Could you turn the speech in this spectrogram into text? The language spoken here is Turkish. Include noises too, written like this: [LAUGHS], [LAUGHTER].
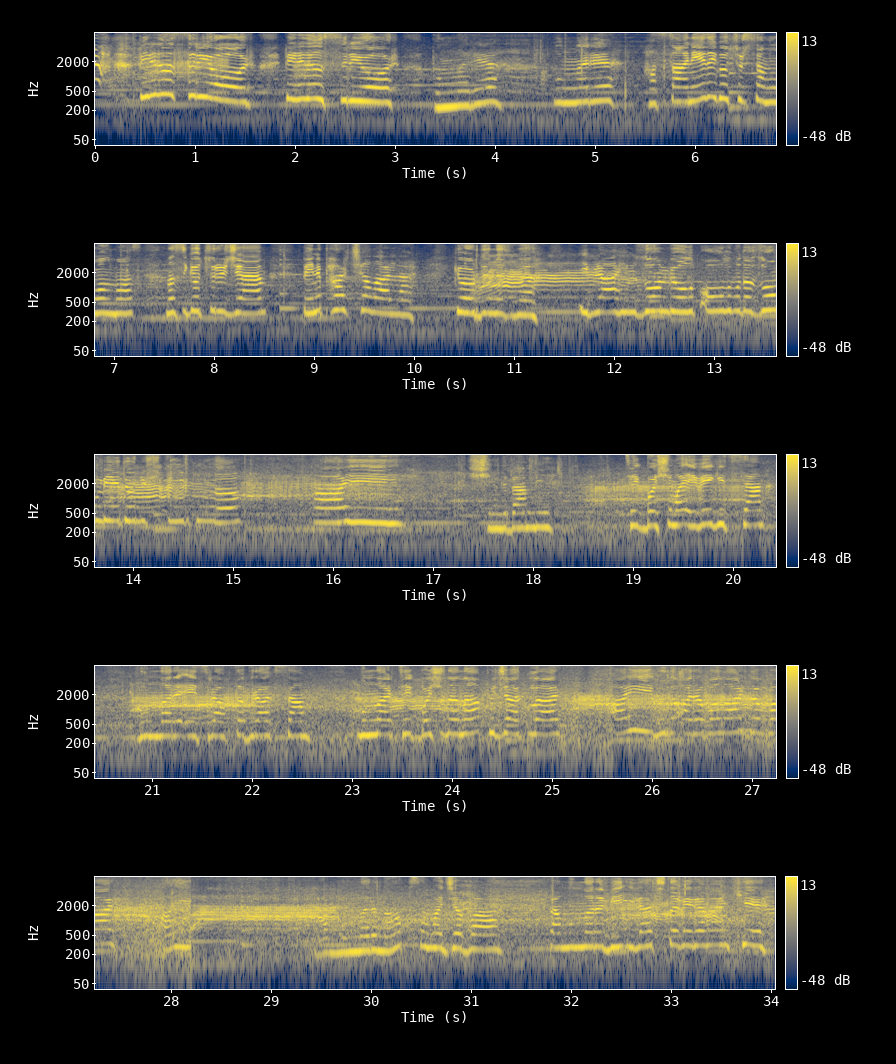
Beni de ısırıyor. Beni de ısırıyor. Bunları, bunları hastaneye de götürsem olmaz. Nasıl götüreceğim? Beni parçalarlar. Gördünüz mü? İbrahim zombi olup oğlumu da zombiye dönüştürdü. Ay. Şimdi ben bir tek başıma eve gitsem, bunları etrafta bıraksam, bunlar tek başına ne yapacaklar? Ay burada arabalar da var. Ben bunları ne yapsam acaba? Ben bunlara bir ilaç da veremem ki.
